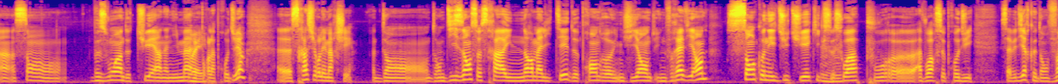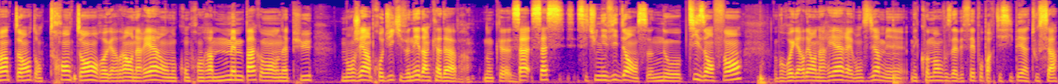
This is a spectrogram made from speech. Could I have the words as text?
besoin de tuer un animal pour la produire, euh, sera sur les marchés. Dans, dans 10 ans, ce sera une normalité de prendre une viande, une vraie viande, sans qu'on ait dû tuer qui que ce Mhm. soit pour euh, avoir ce produit. Ça veut dire que dans 20 ans, dans 30 ans, on regardera en arrière, on ne comprendra même pas comment on a pu manger un produit qui venait d'un cadavre. Donc euh, Mm. ça, c'est une évidence. Nos petits-enfants vont regarder en arrière et vont se dire mais, mais comment vous avez fait pour participer à tout ça?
